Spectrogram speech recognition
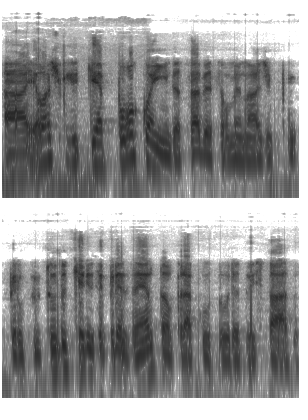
Ah, eu acho que, que é pouco ainda, sabe, essa homenagem, por tudo que eles representam para a cultura do estado.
